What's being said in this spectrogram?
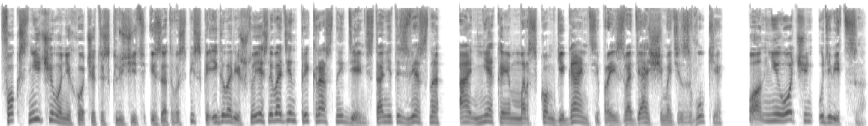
Фокс ничего не хочет исключить из этого списка и говорит, что если в один прекрасный день станет известно о некоем морском гиганте, производящем эти звуки, он не очень удивится.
